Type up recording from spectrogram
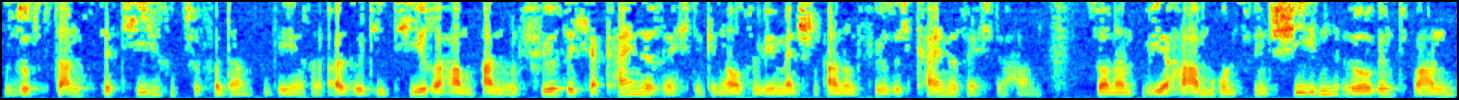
Substanz der Tiere zu verdanken wäre. Also die Tiere haben an und für sich ja keine Rechte, genauso wie Menschen an und für sich keine Rechte haben, sondern wir haben uns entschieden irgendwann,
